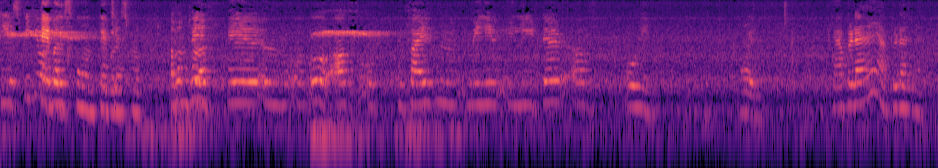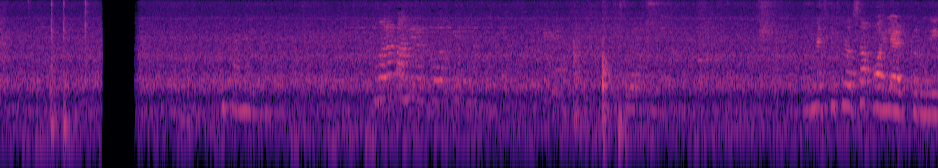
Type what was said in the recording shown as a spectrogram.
टीएसपी क्या टेबल स्पून टेबल अच्छा। स्पून अब हम थोड़ा वो of five millilitre of oil oil यहाँ पे डालना है यहाँ पे डालना है मैं इसमें थोड़ा सा ऑयल ऐड करूँगी।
